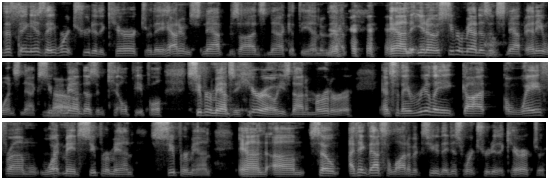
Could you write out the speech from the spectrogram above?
the thing is, they weren't true to the character. They had him snap Zod's neck at the end of that. and, you know, Superman doesn't snap anyone's neck. Superman no. doesn't kill people. Superman's a hero. He's not a murderer. And so they really got away from what made Superman Superman. And um, so I think that's a lot of it too. They just weren't true to the character.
